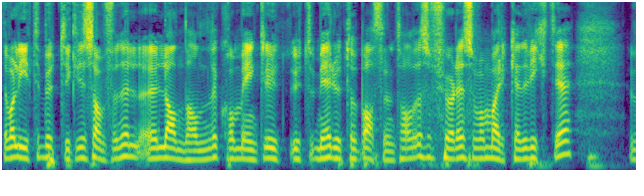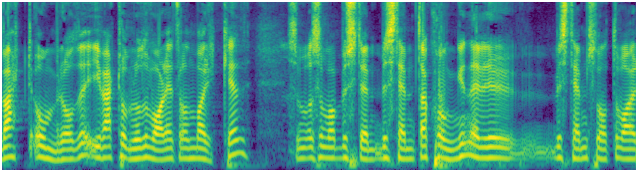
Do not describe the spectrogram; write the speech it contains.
Det var lite butikker i samfunnet. Landhandelen kom egentlig ut, ut, mer utover på 1800-tallet, så før det så var markedet viktige. Hvert område, I hvert område var det et eller annet marked som, som var bestemt, bestemt av kongen, eller bestemt sånn at det var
